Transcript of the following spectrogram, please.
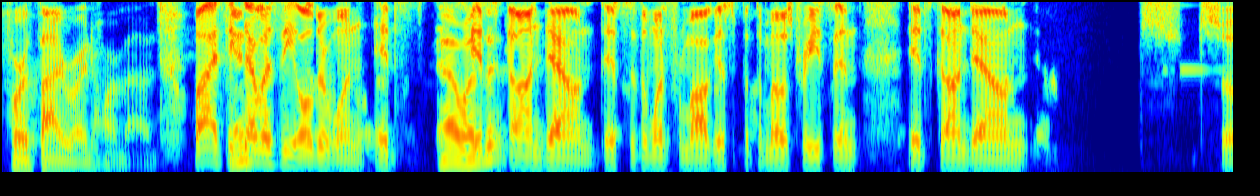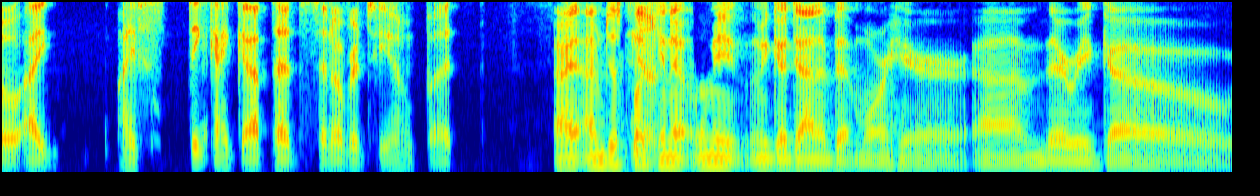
for thyroid hormones. Well, I think and, that was the older one. It's oh, it's it? gone down. This is the one from August, but the most recent, it's gone down. So I I think I got that sent over to you, but all right, I'm just looking yeah. at. Let me let me go down a bit more here. Um, there we go.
